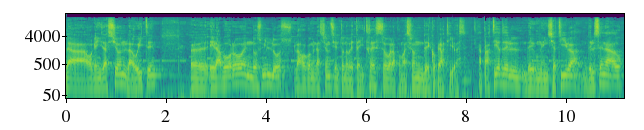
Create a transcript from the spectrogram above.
La organización, la OIT, eh, elaboró en 2002 la recomendación 193 sobre la promoción de cooperativas. A partir de una iniciativa del Senado,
